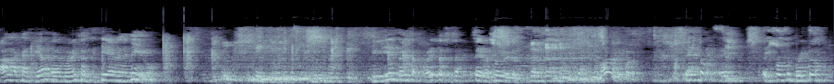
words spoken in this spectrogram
a la cantidad de armamento que tiene el enemigo. Dividiendo esta por esto se, resuelve. Esto es, por supuesto,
